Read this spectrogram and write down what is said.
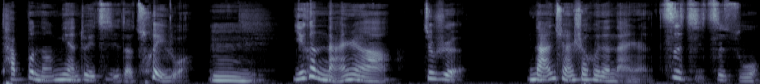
他不能面对自己的脆弱。嗯一个男人啊，就是男权社会的男人，自给自足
